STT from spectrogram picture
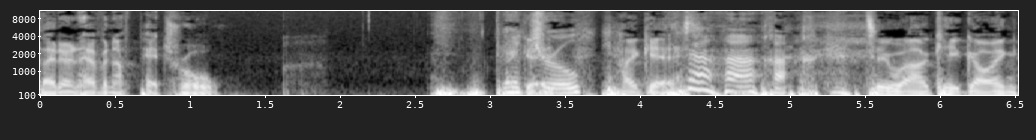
they don't have enough petrol Petrol. I guess, to uh, keep going.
